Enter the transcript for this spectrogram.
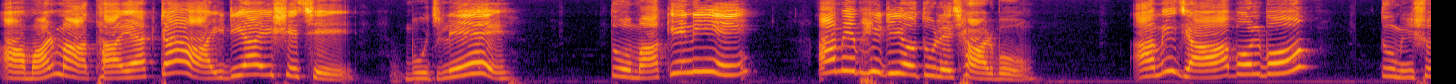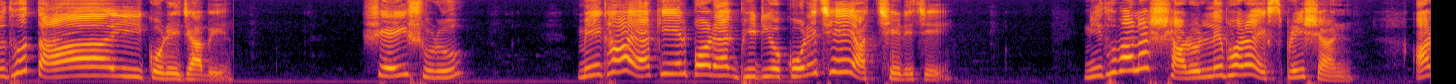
আমার মাথায় একটা আইডিয়া এসেছে, বুঝলে? তোমাকে নিয়ে আমি ভিডিও তুলে ছাড়ব। আমি যা বলব, তুমি শুধু তাই করে যাবে। সেই শুরু। মেঘা একের পর এক ভিডিও করেছে আর ছেড়েছে। নিধুবালার সারল্যে ভরা এক্সপ্রেশন আর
